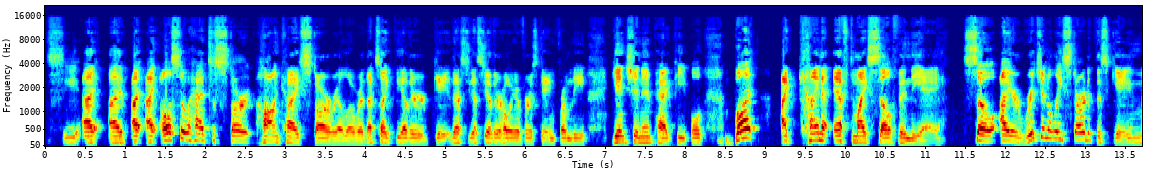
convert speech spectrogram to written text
see, I, I I also had to start Honkai Star Rail over. That's like the other game. That's that's the other Hoyoverse game from the Genshin Impact people. But I kind of effed myself in the A. So I originally started this game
